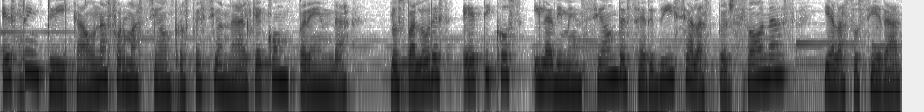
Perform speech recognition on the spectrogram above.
Esto implica una formación profesional que comprenda los valores éticos y la dimensión de servicio a las personas y a la sociedad,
